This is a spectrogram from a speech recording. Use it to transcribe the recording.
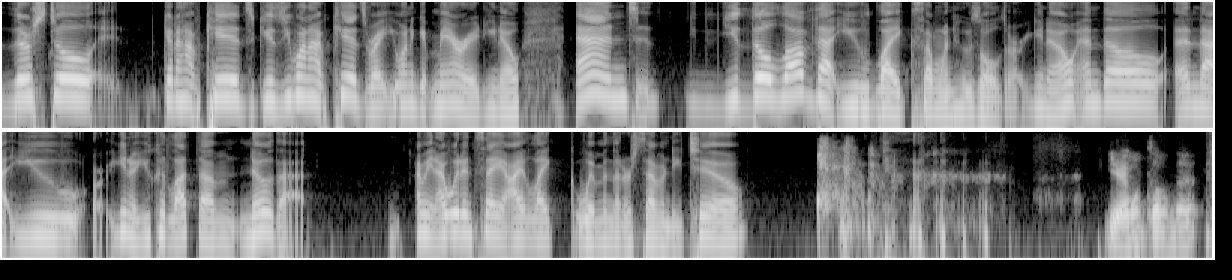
they're still going to have kids because you want to have kids, right? You want to get married, you know. And you they'll love that you like someone who's older, you know, and they'll and that you you know, you could let them know that. I mean, I wouldn't say I like women that are 72. Yeah, I won't tell them that.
